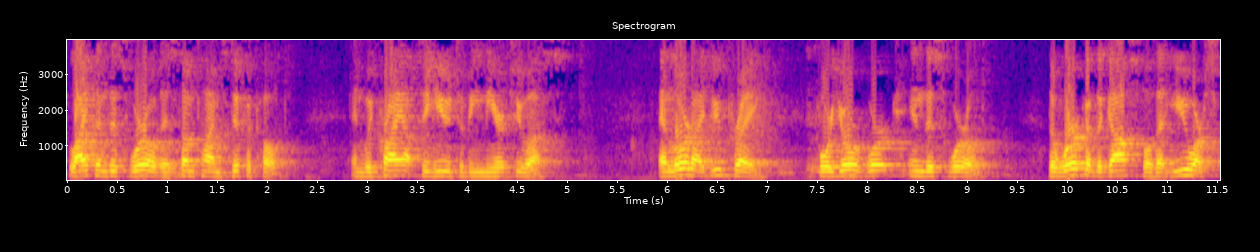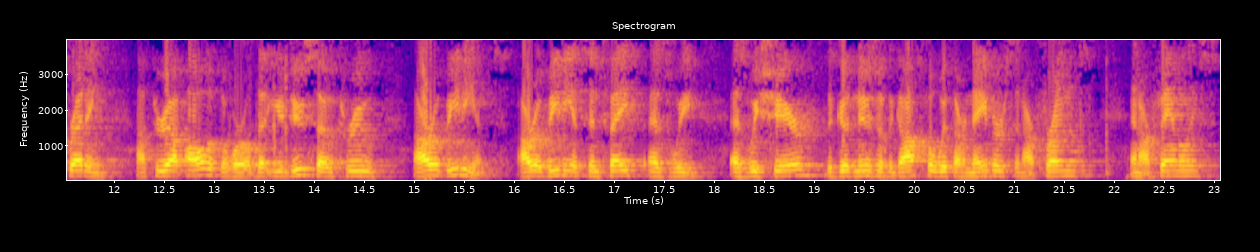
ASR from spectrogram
life in this world is sometimes difficult, and we cry out to you to be near to us. And Lord, I do pray for your work in this world, the work of the gospel that you are spreading uh, throughout all of the world, that you do so through our obedience, our obedience in faith as we as we share the good news of the gospel with our neighbors and our friends and our families,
